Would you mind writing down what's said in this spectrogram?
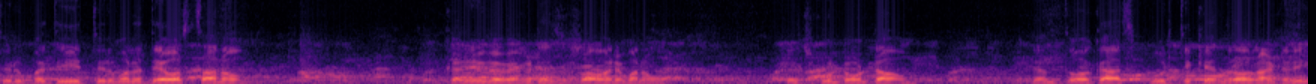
తిరుపతి తిరుమల దేవస్థానం కలియుగ వెంకటేశ్వర స్వామిని మనం పిలుచుకుంటూ ఉంటాం. ఎంతో ఒక స్ఫూర్తి కేంద్రం లాంటిది.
